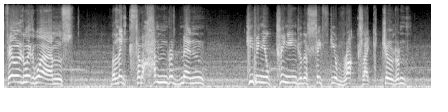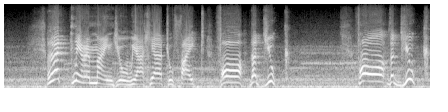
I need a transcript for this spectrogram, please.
Filled with worms, the length of a hundred men, keeping you clinging to the safety of rocks like children. Let me remind you, we are here to fight for the Duke. For the Duke!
